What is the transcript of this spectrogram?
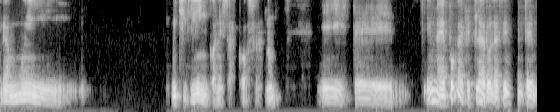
era muy, muy chiquilín con esas cosas, ¿no? Este, en una época que, claro, la gente,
